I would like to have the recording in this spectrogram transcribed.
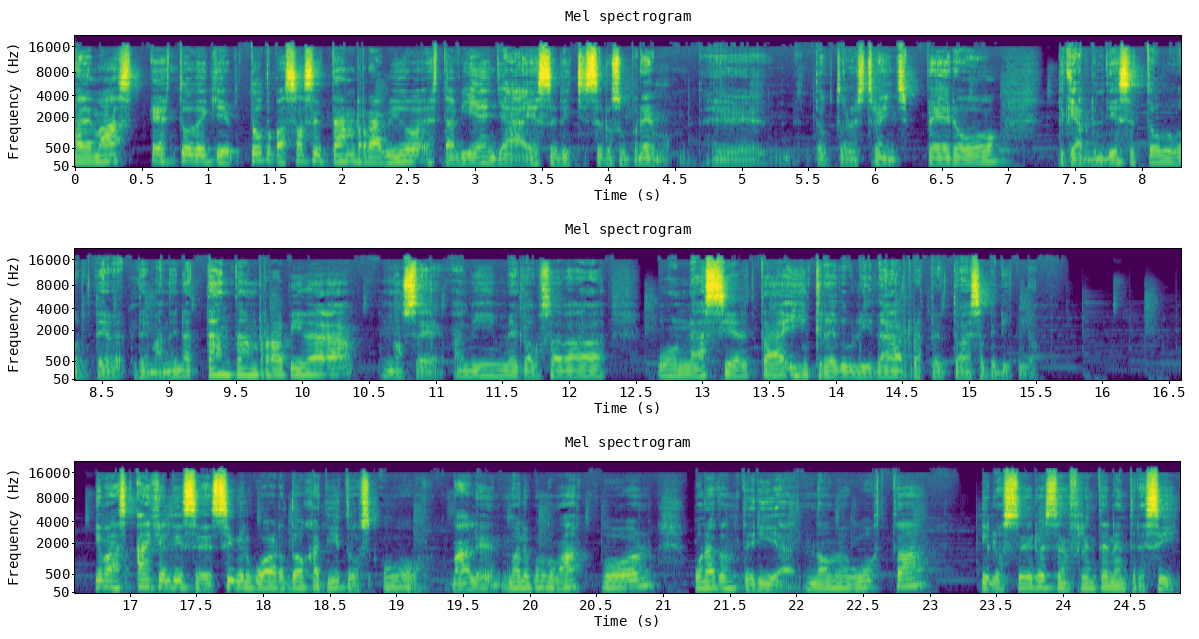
Además, esto de que todo pasase tan rápido está bien, ya es el hechicero supremo, eh, Doctor Strange, pero de que aprendiese todo de, manera tan tan rápida, no sé, a mí me causaba una cierta incredulidad respecto a esa película. ¿Qué más? Ángel dice, Civil War, dos gatitos. Oh, vale, no le pongo más por una tontería. No me gusta que los héroes se enfrenten entre sí.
